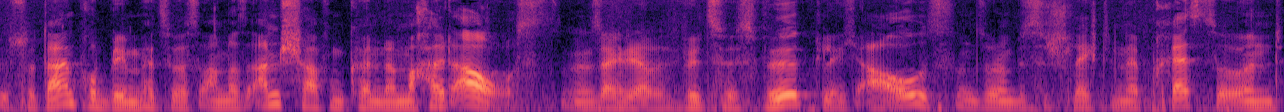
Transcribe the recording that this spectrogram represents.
ist doch dein Problem, hättest du was anderes anschaffen können, dann mach halt aus. Und dann sagen die, ja, willst du es wirklich aus? Und so, dann bist du schlecht in der Presse. Und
